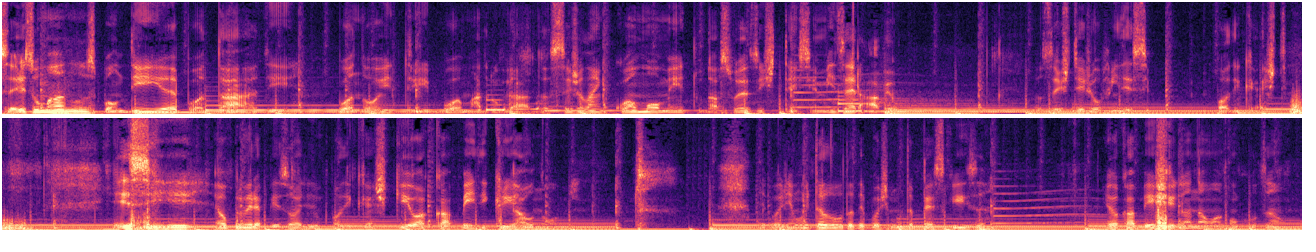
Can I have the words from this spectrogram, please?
seres humanos, bom dia, boa tarde, boa noite, boa madrugada, seja lá em qual momento da sua existência miserável você esteja ouvindo esse podcast. Esse é o primeiro episódio do podcast que eu acabei de criar o nome. Depois de muita luta, depois de muita pesquisa, eu acabei chegando a uma conclusão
